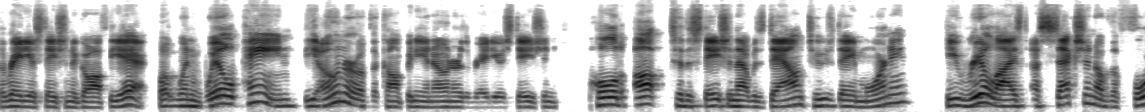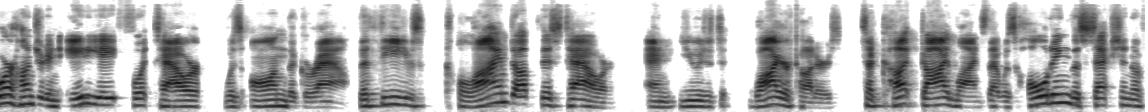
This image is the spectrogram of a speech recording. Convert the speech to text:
the radio station to go off the air. But when Will Payne, the owner of the company and owner of the radio station, pulled up to the station that was down Tuesday morning, he realized a section of the 488 foot tower was on the ground. The thieves climbed up this tower and used wire cutters to cut guidelines that was holding the section of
